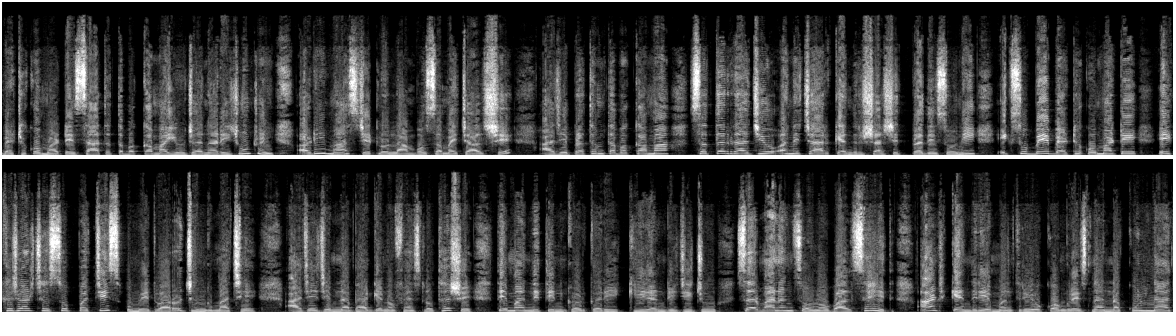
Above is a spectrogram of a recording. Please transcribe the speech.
બેઠકો માટે સાત તબક્કામાં યોજાનારી ચૂંટણી અઢી માસ જેટલો લાંબો સમય ચાલશે. આજે પ્રથમ તબક્કામાં સત્તર રાજ્યો અને ચાર કેન્દ્રશાસિત પ્રદેશોની એકસો બે બેઠકો માટે એક હજાર છસો પચીસ ઉમેદવારો જંગમાં છે. આજે જેમના ભાગ્યનો ફેંસલો થશે તેમાં નીતિન ગડકરી, કિરણ રિજીજુ, સર્વાનંદ સોનોવાલ સહિત આઠ કેન્દ્રીય મંત્રીઓ કોંગ્રેસના નકુલનાથ,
